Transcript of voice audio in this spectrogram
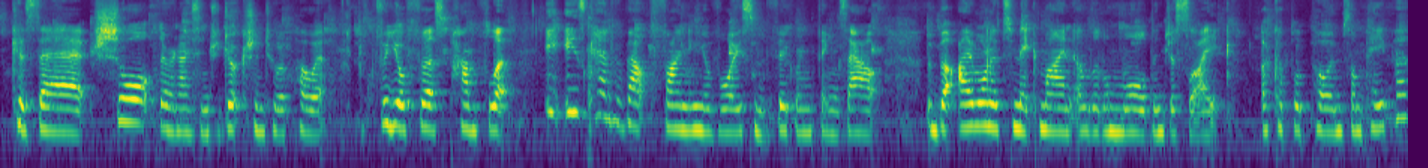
because they're short they're a nice introduction to a poet. For your first pamphlet it is kind of about finding your voice and figuring things out but I wanted to make mine a little more than just like a couple of poems on paper,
